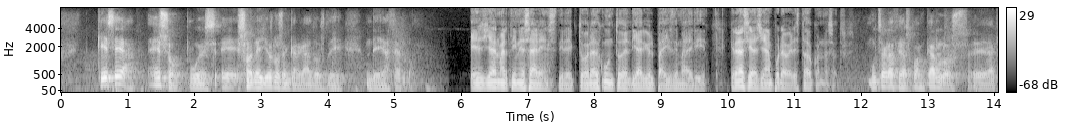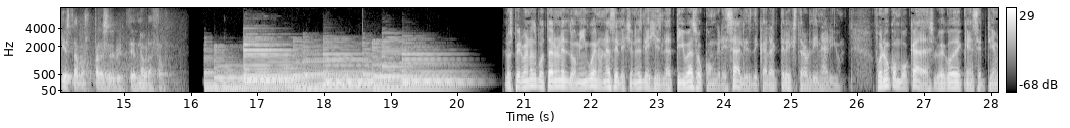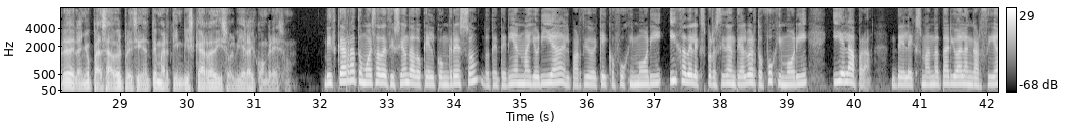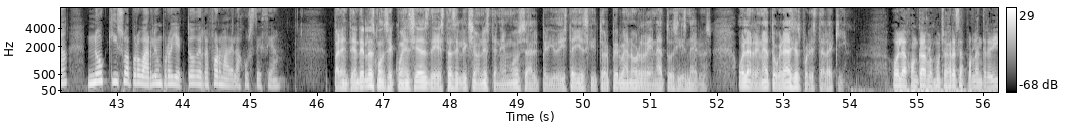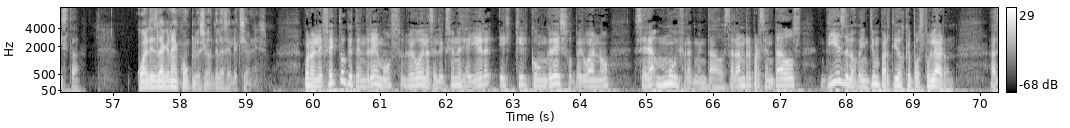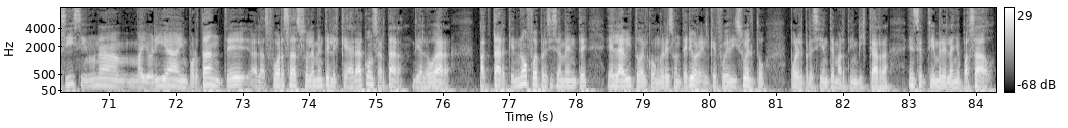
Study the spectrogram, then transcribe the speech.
¿Qué sea eso? Pues eh, son ellos los encargados de, de hacerlo. Es Jan Martínez Arens, director adjunto del diario El País de Madrid. Gracias, Jan, por haber estado con nosotros. Muchas gracias, Juan Carlos. Eh, aquí estamos para servirte. Un abrazo. Los peruanos votaron el domingo en unas elecciones legislativas o congresales de carácter extraordinario. Fueron convocadas luego de que en septiembre del año pasado el presidente Martín Vizcarra disolviera el Congreso. Vizcarra tomó esa decisión dado que el Congreso, donde tenían mayoría el partido de Keiko Fujimori, hija del expresidente Alberto Fujimori, y el APRA, del exmandatario Alan García, no quiso aprobarle un proyecto de reforma de la justicia. Para entender las consecuencias de estas elecciones tenemos al periodista y escritor peruano Renato Cisneros. Hola Renato, gracias por estar aquí. Hola Juan Carlos, muchas gracias por la entrevista. ¿Cuál es la gran conclusión de las elecciones? Bueno, el efecto que tendremos luego de las elecciones de ayer es que el Congreso peruano será muy fragmentado. Estarán representados 10 de los 21 partidos que postularon. Así, sin una mayoría importante, a las fuerzas solamente les quedará concertar, dialogar, pactar, que no fue precisamente el hábito del Congreso anterior, el que fue disuelto por el presidente Martín Vizcarra en septiembre del año pasado.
